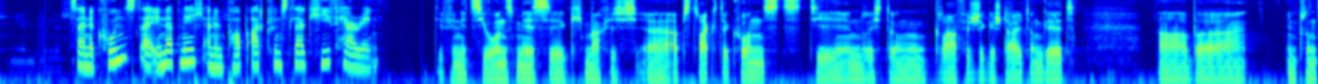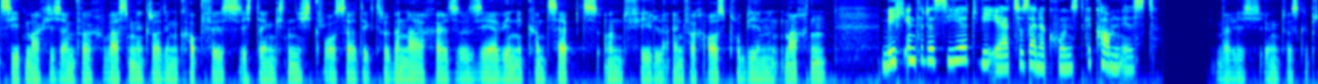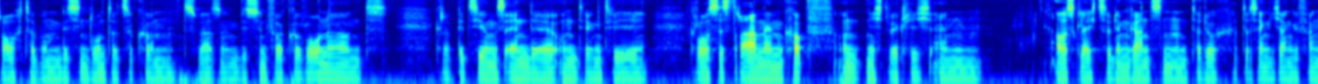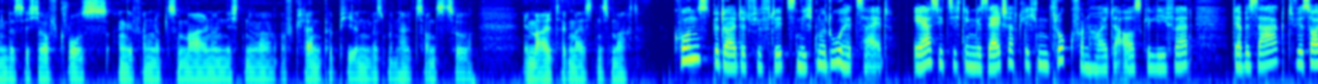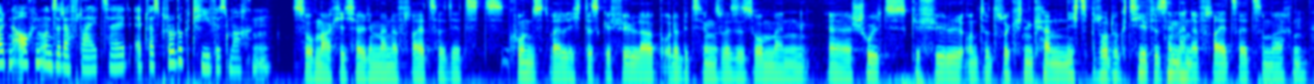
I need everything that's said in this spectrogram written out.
Seine Kunst erinnert mich an den Pop-Art-Künstler Keith Haring. Definitionsmäßig mache ich äh, abstrakte Kunst, die in Richtung grafische Gestaltung geht. Aber Im Prinzip mache ich einfach, was mir gerade im Kopf ist. Ich denke nicht großartig drüber nach, also sehr wenig Konzept und viel einfach ausprobieren und machen. Mich interessiert, wie er zu seiner Kunst gekommen ist. Weil ich irgendwas gebraucht habe, um ein bisschen runterzukommen. Es war so ein bisschen vor Corona und gerade Beziehungsende und irgendwie großes Drama im Kopf und nicht wirklich ein Ausgleich zu dem Ganzen. Und dadurch hat das eigentlich angefangen, dass ich auf groß angefangen habe zu malen und nicht nur auf kleinen Papieren, was man halt sonst so im Alltag meistens macht. Kunst bedeutet für Fritz nicht nur Ruhezeit. Er sieht sich dem gesellschaftlichen Druck von heute ausgeliefert, der besagt, wir sollten auch in unserer Freizeit etwas Produktives machen. So mache ich halt in meiner Freizeit jetzt Kunst, weil ich das Gefühl habe oder beziehungsweise so mein äh, Schuldgefühl unterdrücken kann, nichts Produktives in meiner Freizeit zu machen.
